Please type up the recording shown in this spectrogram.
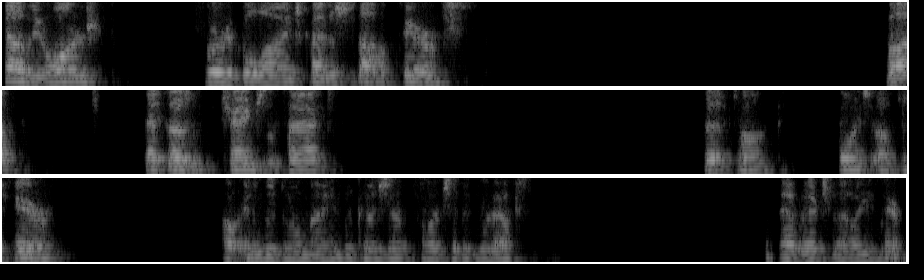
Now the orange vertical lines kind of stop here. But that doesn't change the fact that uh, points up to here are in the domain because they're parts of the graph have X value there.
